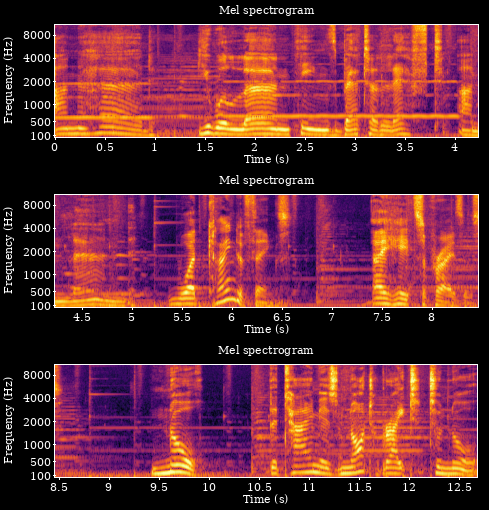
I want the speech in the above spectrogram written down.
unheard. You will learn things better left unlearned. What kind of things? I hate surprises. No, the time is not right to know.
